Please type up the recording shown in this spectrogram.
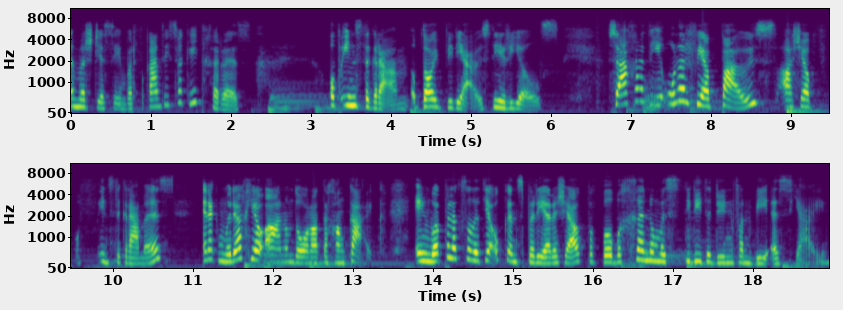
immers Desember vakansie so ek het gerus op Instagram op daai video's die reels. So ek gaan dit hier onder vir jou post as jy op, op Instagram is en ek moedig jou aan om daarna te gaan kyk. En hopelik sal dit jou ook inspireer as jy ook wil begin om 'n studie te doen van wie is jy.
